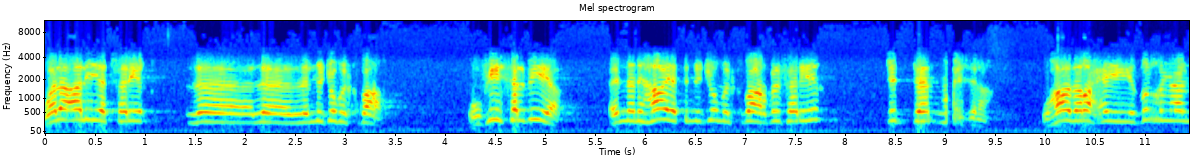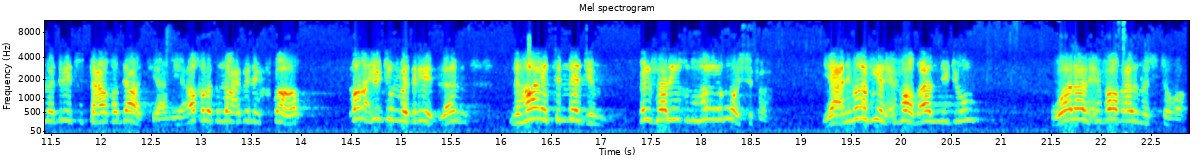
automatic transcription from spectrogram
ولا آلية فريق للنجوم الكبار. وفي سلبية إن نهاية النجوم الكبار بالفريق جدا محزنة. وهذا راح يضر ريال مدريد في التعاقدات. يعني أغلب اللاعبين الكبار ما راح يجون مدريد لأن نهاية النجم بالفريق نهاية مؤسفة. يعني ما في الحفاظ على النجوم ولا الحفاظ على المستوى.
